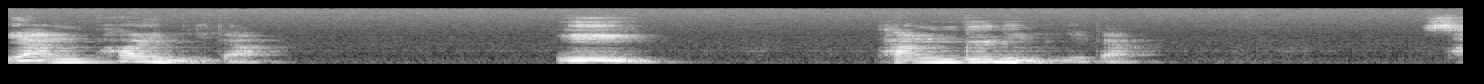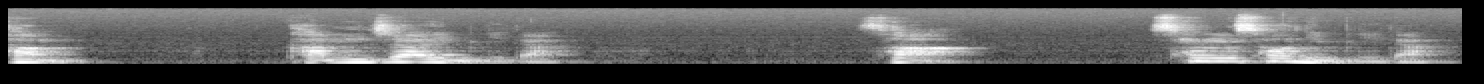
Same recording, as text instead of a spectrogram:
양파입니다. 2. 당근입니다. 3. 감자입니다. 4. 생선입니다.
